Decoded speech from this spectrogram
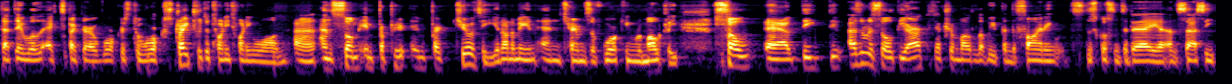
that they will expect their workers to work straight through to 2021 uh, and some in, you know what I mean, in terms of working remotely. So, uh, the, the, as a result, the architecture model that we've been defining, discussing today, and SASE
